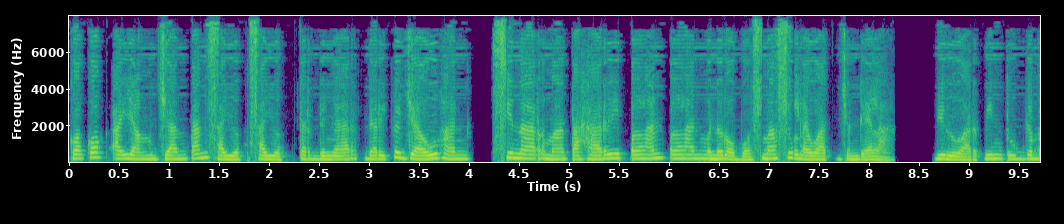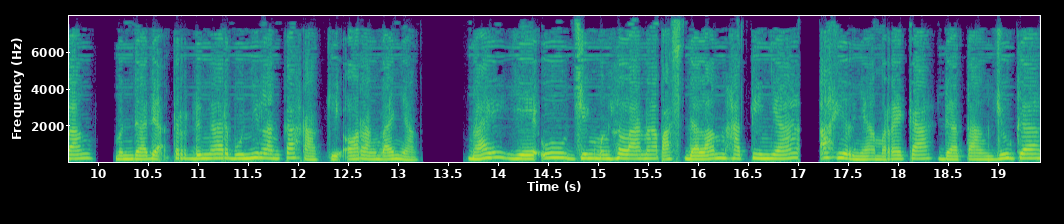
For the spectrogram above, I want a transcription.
kokok ayam jantan sayup-sayup terdengar dari kejauhan, sinar matahari pelan-pelan menerobos masuk lewat jendela. Di luar pintu gebang, mendadak terdengar bunyi langkah kaki orang banyak. Bai Yeu Jing menghela napas dalam hatinya, akhirnya mereka datang juga,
